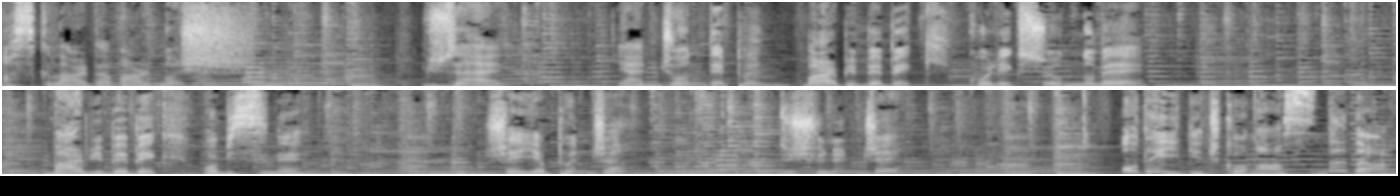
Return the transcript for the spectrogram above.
askılar da varmış. Güzel. Yani John Depp'in Barbie bebek koleksiyonunu ve Barbie bebek hobisini şey yapınca, düşününce o da ilginç konu aslında da.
